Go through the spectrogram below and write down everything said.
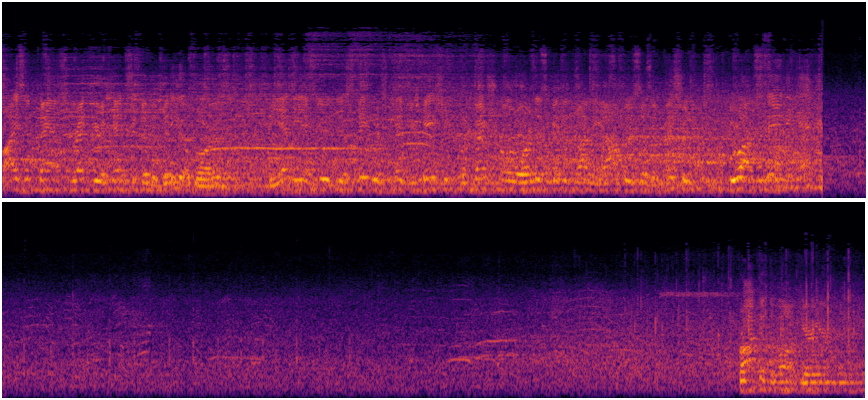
Bison fans, direct your attention to the video boards. The NDSU Distinguished Education Professional Award is given by the Office of Admission to outstanding edu- Crockett, the ball carrier.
